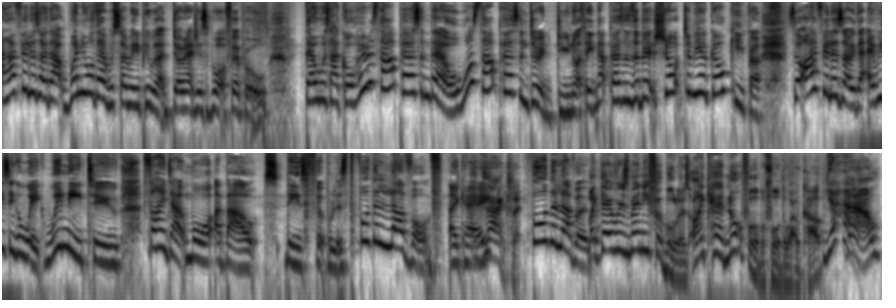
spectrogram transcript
And I feel as though that when you're there with so many people that don't actually support football, they're always like, oh, who's that person there? Or what's that person doing? Do you not think that person's a bit short to be a goalkeeper? So I feel as though that every single week we need to find out more about these footballers for the love of, okay? Exactly. For the love of. Like there are as many footballers I cared not for before the World Cup. Yeah. Now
